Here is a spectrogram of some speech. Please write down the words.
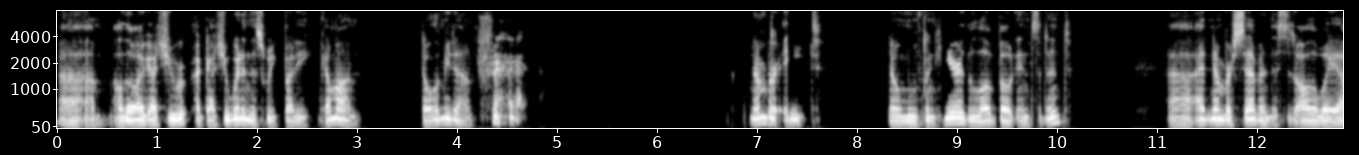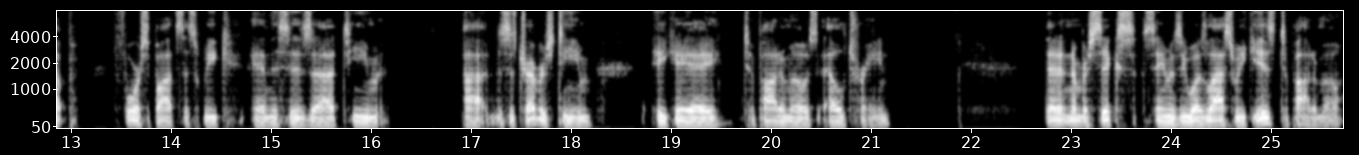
Um, although I got you, I got you winning this week, buddy. Come on, don't let me down. number eight, no movement here. The Love Boat incident. Uh, at number seven, this is all the way up four spots this week, and this is uh, team. Uh, this is Trevor's team, aka Topatomo's L Train. Then at number six, same as he was last week, is Topatomo.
